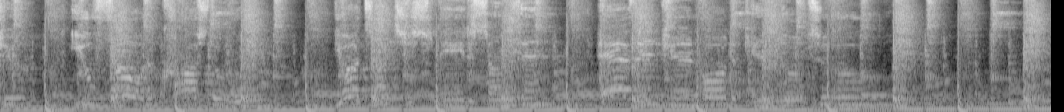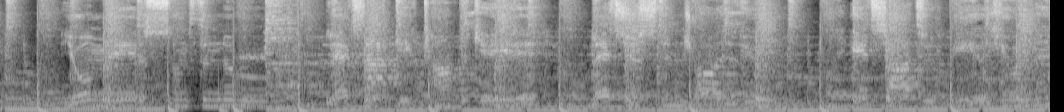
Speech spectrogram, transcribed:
you. You float across the room. Your touch is made of something. Heaven can hold a candle to. You're made of something new. Let's not get complicated. Let's just enjoy the view. It's hard to be a human.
